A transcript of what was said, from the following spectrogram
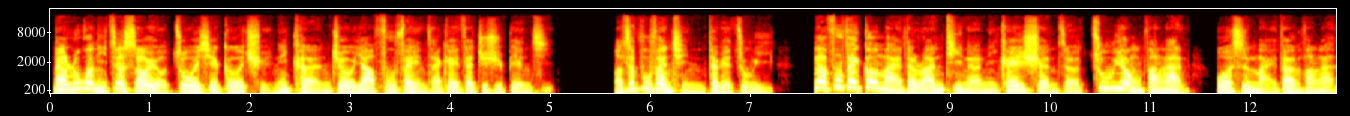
那如果你这时候有做一些歌曲，你可能就要付费，你才可以再继续编辑啊。这部分请特别注意。那付费购买的软体呢，你可以选择租用方案或是买断方案。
